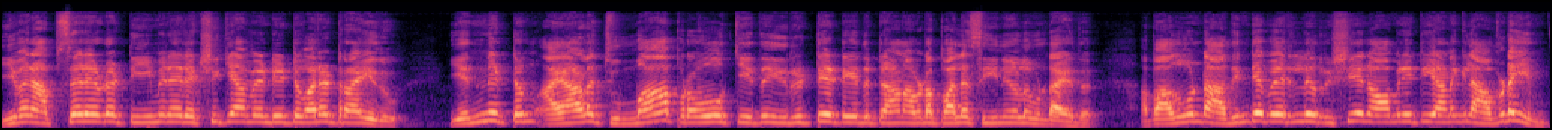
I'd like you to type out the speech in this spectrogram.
ഇവൻ അപ്സരയുടെ ടീമിനെ രക്ഷിക്കാൻ വേണ്ടിയിട്ട് വരെ ട്രൈ ചെയ്തു. എന്നിട്ടും അയാളെ ചുമ്മാ പ്രൊവോക്ക് ചെയ്ത് ഇറിറ്റേറ്റ് ചെയ്തിട്ടാണ് അവിടെ പല സീനുകളും ഉണ്ടായത്. അപ്പൊ അതുകൊണ്ട് അതിന്റെ പേരിൽ ഋഷിയെ നോമിനേറ്റ് ചെയ്യുകയാണെങ്കിൽ അവിടെയും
